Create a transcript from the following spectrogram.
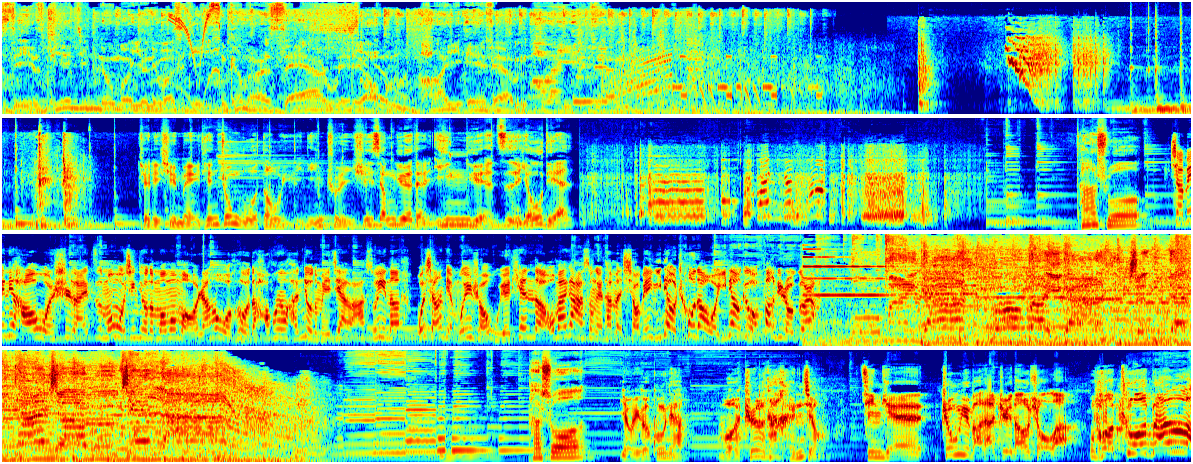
This is Tianjin Normal University Commerce Air Radio High FM。这里是每天中午都与您准时相约的音乐自由点。他说：“小编你好，我是来自某某星球的某某某，然后我和我的好朋友很久都没见了啊，所以呢，我想点播一首五月天的《Oh My God》送给他们。小编一定要抽到我，一定要给我放这首歌啊！” Oh my god, Oh my god，真的太久不见啦。他说：“有一个姑娘，我追了她很久，今天终于把她追到手了，我脱单了。”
